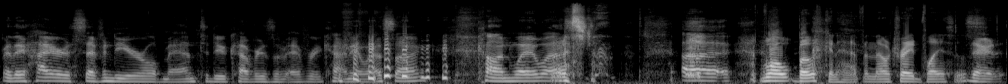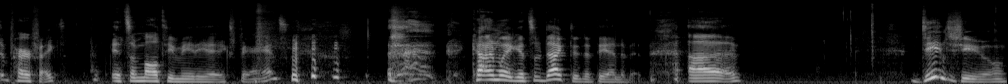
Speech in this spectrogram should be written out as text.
where they hire a seventy-year-old man to do covers of every Kanye West song. Conway West. Uh, well, both can happen. They'll trade places. there, perfect. It's a multimedia experience. Conway gets abducted at the end of it. Uh, did you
